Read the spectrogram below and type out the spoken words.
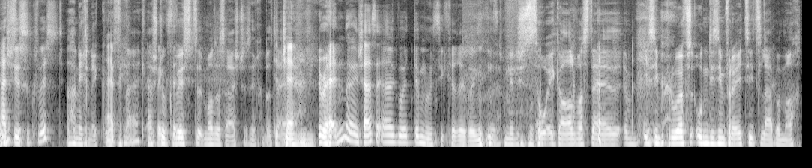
Hast du es gewusst? Das habe ich nicht gewusst, nein. hab Hast du gewusst, mal, das sagst du sicher. Der Jeremy Renner ist auch sehr ein guter Musiker übrigens. Mir ist es so egal, was der in seinem Berufs- und in seinem Freizeitleben macht.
